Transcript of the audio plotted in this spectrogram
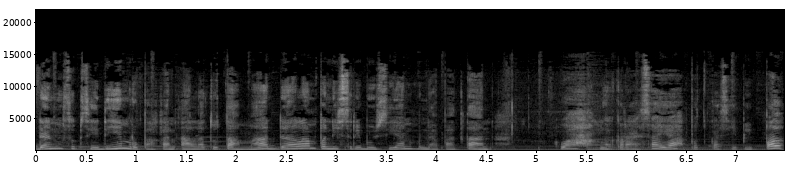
dan subsidi merupakan alat utama dalam pendistribusian pendapatan. Wah, nggak kerasa ya podcast people,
